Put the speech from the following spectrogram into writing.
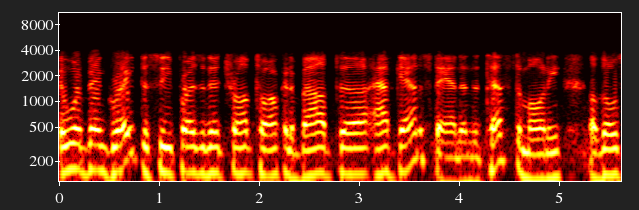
it would have been great to see President Trump talking about uh, Afghanistan and the testimony of those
